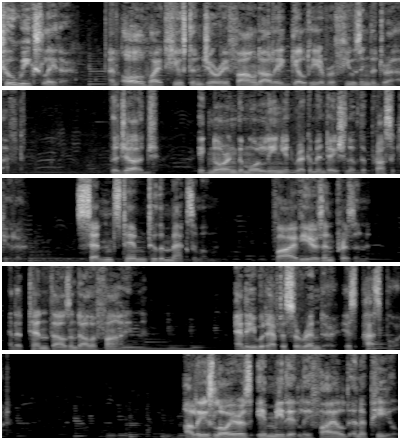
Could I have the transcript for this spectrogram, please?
Two weeks later, an all-white Houston jury found Ali guilty of refusing the draft. The judge, ignoring the more lenient recommendation of the prosecutor, sentenced him to the maximum, five years in prison and a $10,000 fine. And he would have to surrender his passport. Ali's lawyers immediately filed an appeal,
